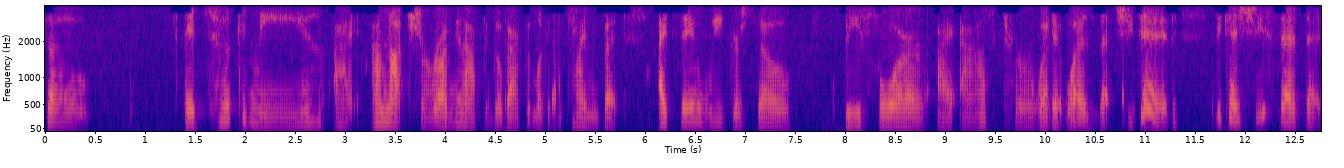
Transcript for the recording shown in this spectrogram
So it took me I I'm not sure. I'm going to have to go back and look at the timing, but I'd say a week or so before I asked her what it was that she did because she said that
